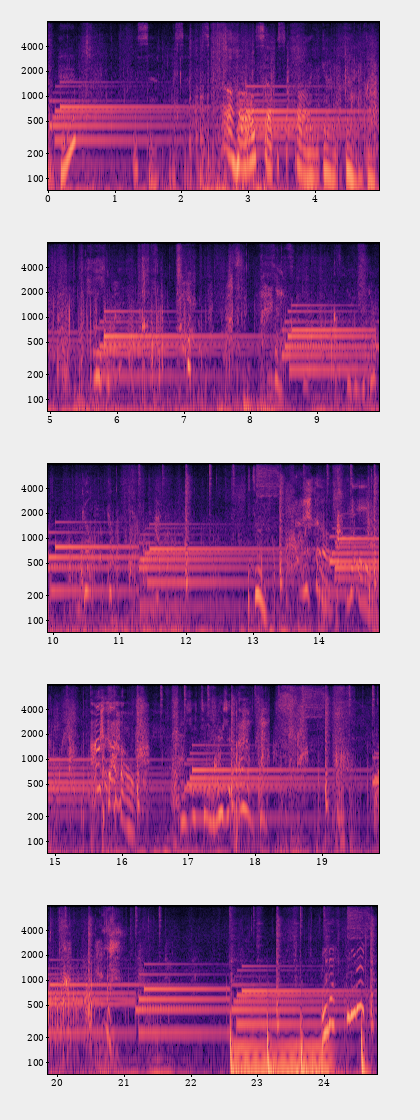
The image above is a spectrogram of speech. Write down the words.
Huh? What's up? What's up? What's up? Oh, what's up? What's up? Oh, you got it. Got it. Got it. yes. Ow! Hey! Ow! What's you doing? Where's your ow. Yeah! Bring it back! Bring it back!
